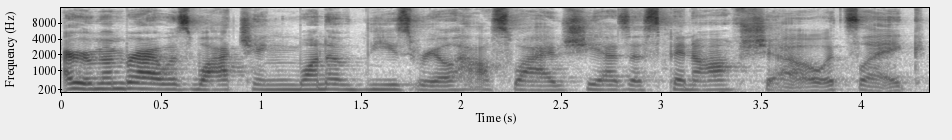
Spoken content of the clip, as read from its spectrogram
I remember I was watching one of these Real Housewives. She has a spin off show. It's like,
